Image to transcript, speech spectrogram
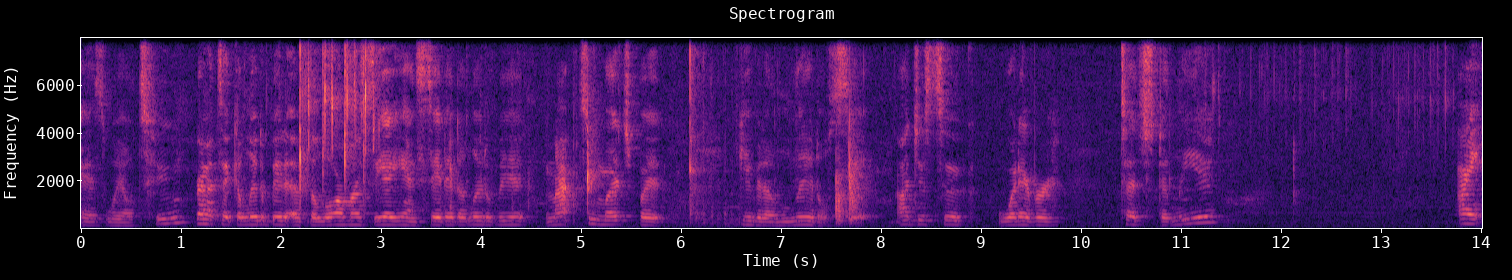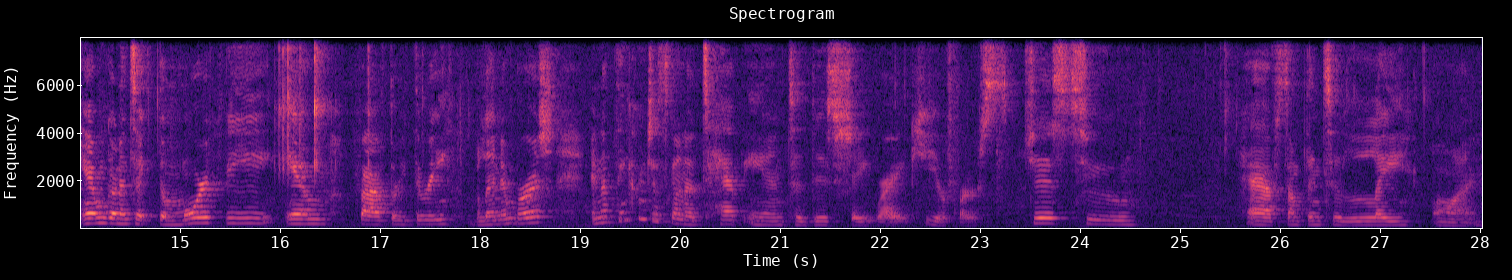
as well too. We're going to take a little bit of the Laura Mercier and set it a little bit. Not too much, but give it a little set. I just took whatever touched the lid. I am going to take the Morphe M533 blending brush. And I think I'm just going to tap into this shade right here first. Just to have something to lay on.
